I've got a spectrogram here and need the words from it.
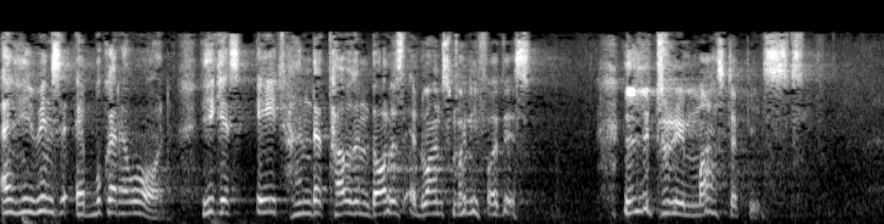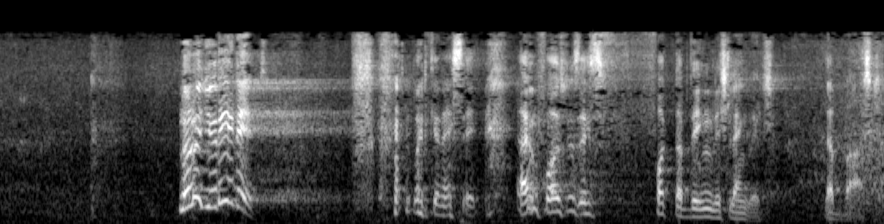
And he wins a Booker Award. He gets $800,000 advance money for this. Literary masterpiece. No, no, you read it. what can I say? I'm forced to say it's fucked up the English language. The bastard.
